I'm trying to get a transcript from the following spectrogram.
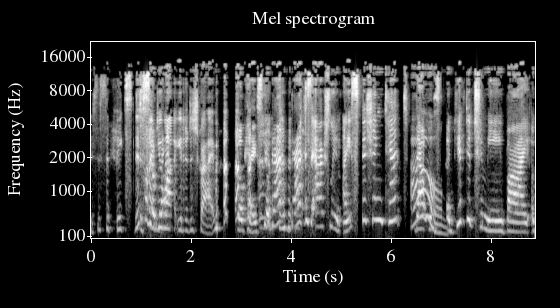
Is this a big, this one I do that- want you to describe. Okay, so that that is actually an ice fishing tent that was Oh. uh, gifted to me by a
